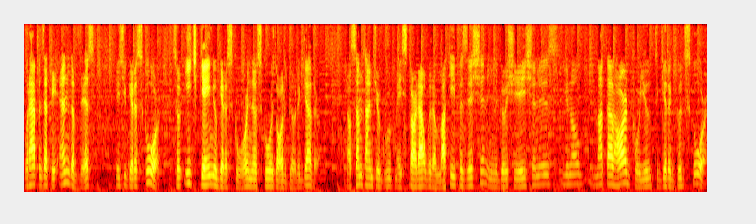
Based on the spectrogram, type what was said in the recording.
What happens at the end of this is you get a score. So each game you'll get a score, and those scores all go together. Now sometimes your group may start out with a lucky position, and your negotiation is, you know, not that hard for you to get a good score.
